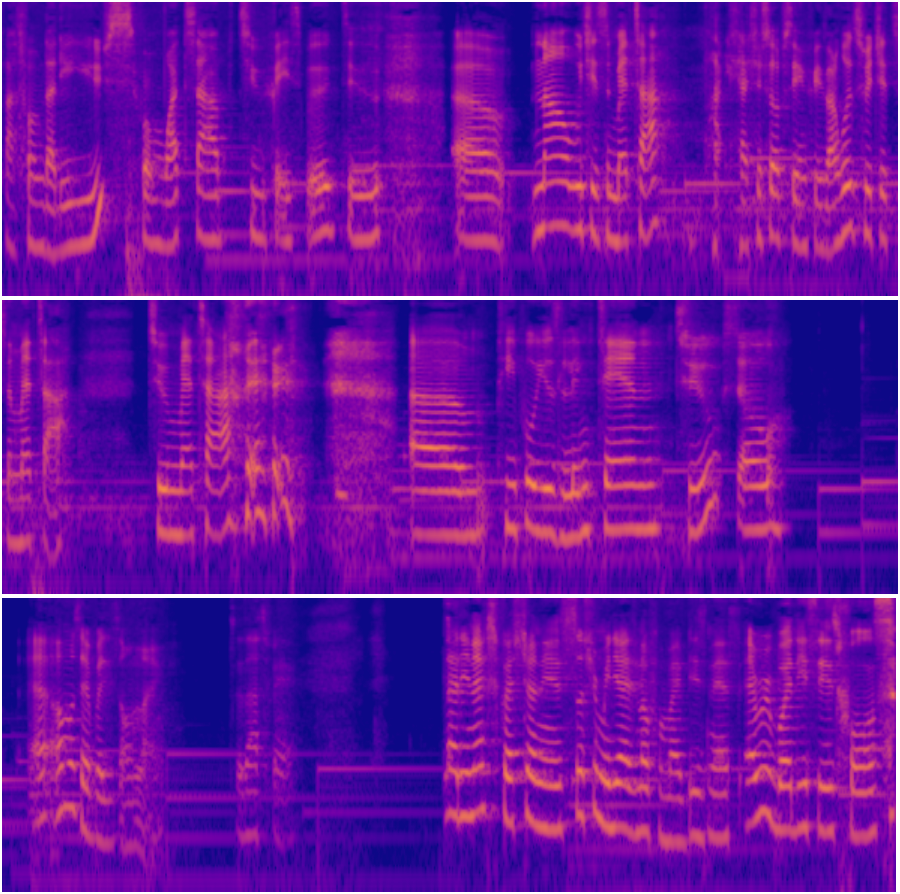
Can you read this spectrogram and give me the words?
platform that they use from WhatsApp to Facebook to uh, now, which is Meta. I should stop saying Facebook. I'm going to switch it to Meta. To Meta. um, people use LinkedIn too. So uh, almost everybody's online. So that's fair. Now the next question is social media is not for my business. Everybody says false.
